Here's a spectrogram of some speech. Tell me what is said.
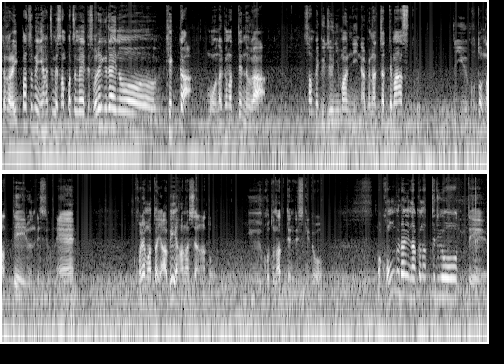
だから一発目、二発目、三発目ってそれぐらいの結果、もう亡くなってんのが312万人亡くなっちゃってますっていうことになっているんですよね。これまたやべえ話だなということになってんですけど、まあ、こんぐらい亡くなってるよって、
